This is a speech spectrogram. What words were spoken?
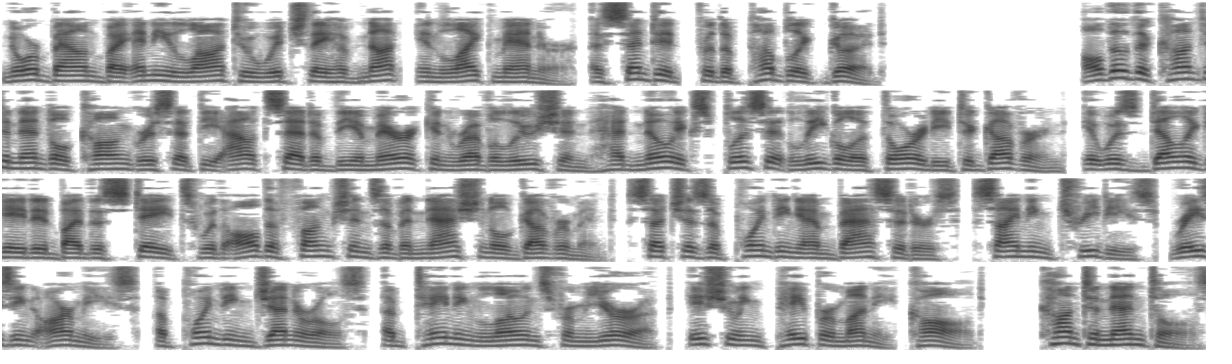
nor bound by any law to which they have not, in like manner, assented, for the public good, Although the Continental Congress at the outset of the American Revolution had no explicit legal authority to govern, it was delegated by the states with all the functions of a national government, such as appointing ambassadors, signing treaties, raising armies, appointing generals, obtaining loans from Europe, issuing paper money called «continentals»,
